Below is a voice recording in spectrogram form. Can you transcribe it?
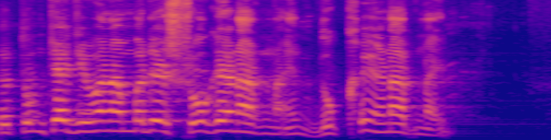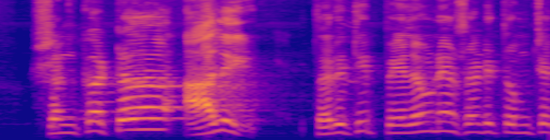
तर तुमच्या जीवनामध्ये शोक येणार नाही दुःख येणार नाही संकट आली तरी ती पेलवण्यासाठी तुमचे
